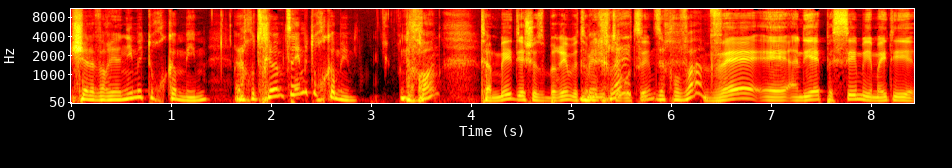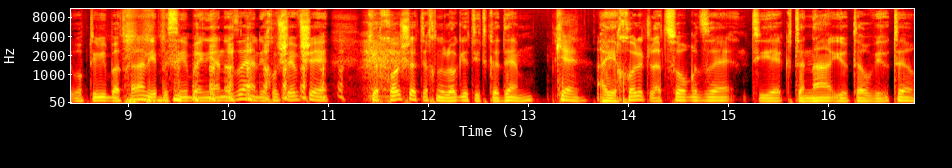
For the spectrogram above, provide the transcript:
של עבריינים מתוחכמים, אנחנו צריכים אמצעים מתוחכמים, נכון? תמיד יש הסברים ותמיד יש בהחלט, תירוצים. זה חובה. ואני אהיה פסימי, אם הייתי אופטימי בהתחלה, אני אהיה פסימי בעניין הזה. אני חושב שככל שהטכנולוגיה תתקדם, כן. היכולת לעצור את זה תהיה קטנה יותר ויותר.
